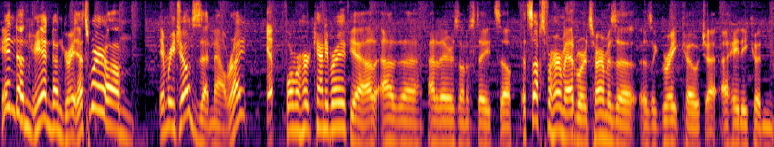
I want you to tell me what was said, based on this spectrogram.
he hadn't done he hadn't done great. That's where um Emory Jones is at now, right? Yep. Former Heard County Brave, yeah, out, out of uh, out of Arizona State. So that sucks for Herm Edwards. Herm is a is a great coach. I, I hate he couldn't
